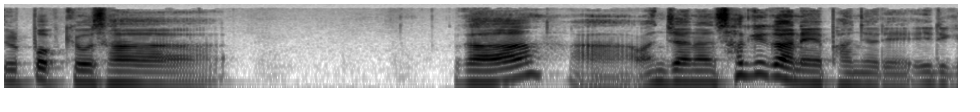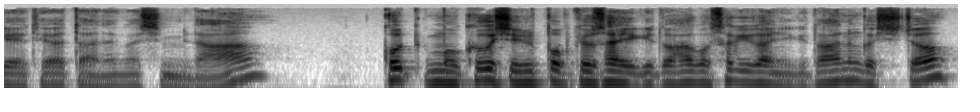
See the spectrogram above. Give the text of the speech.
율법 교사 아, 완전한 서기관의 반열에 이르게 되었다는 것입니다. 곧 뭐 그것이 율법 교사이기도 하고 서기관이기도 하는 것이죠.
